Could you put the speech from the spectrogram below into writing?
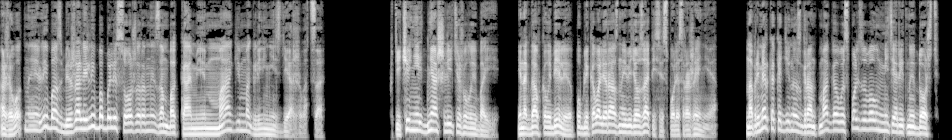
а животные либо сбежали, либо были сожраны зомбаками, маги могли не сдерживаться. В течение дня шли тяжелые бои. Иногда в колыбели публиковали разные видеозаписи с поля сражения. Например, как один из грандмагов использовал метеоритный дождь,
